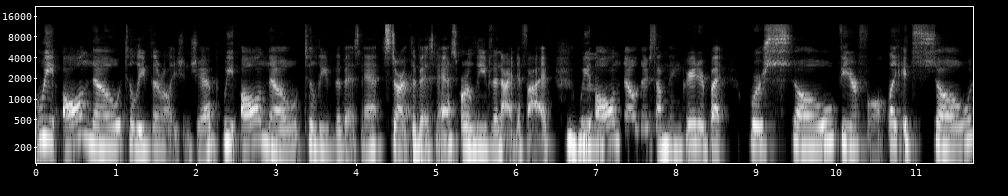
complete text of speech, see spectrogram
we all know to leave the relationship. We all know to leave the business, start the business, or leave the nine to 5 We Mhm. all know there's something greater, but we're so fearful. Like it's so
